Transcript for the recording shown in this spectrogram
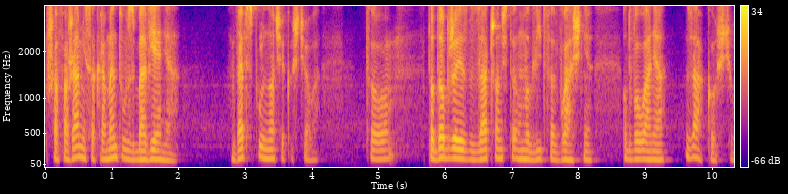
szafarzami sakramentów zbawienia we wspólnocie Kościoła, to, to dobrze jest zacząć tę modlitwę właśnie od wołania za Kościół,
